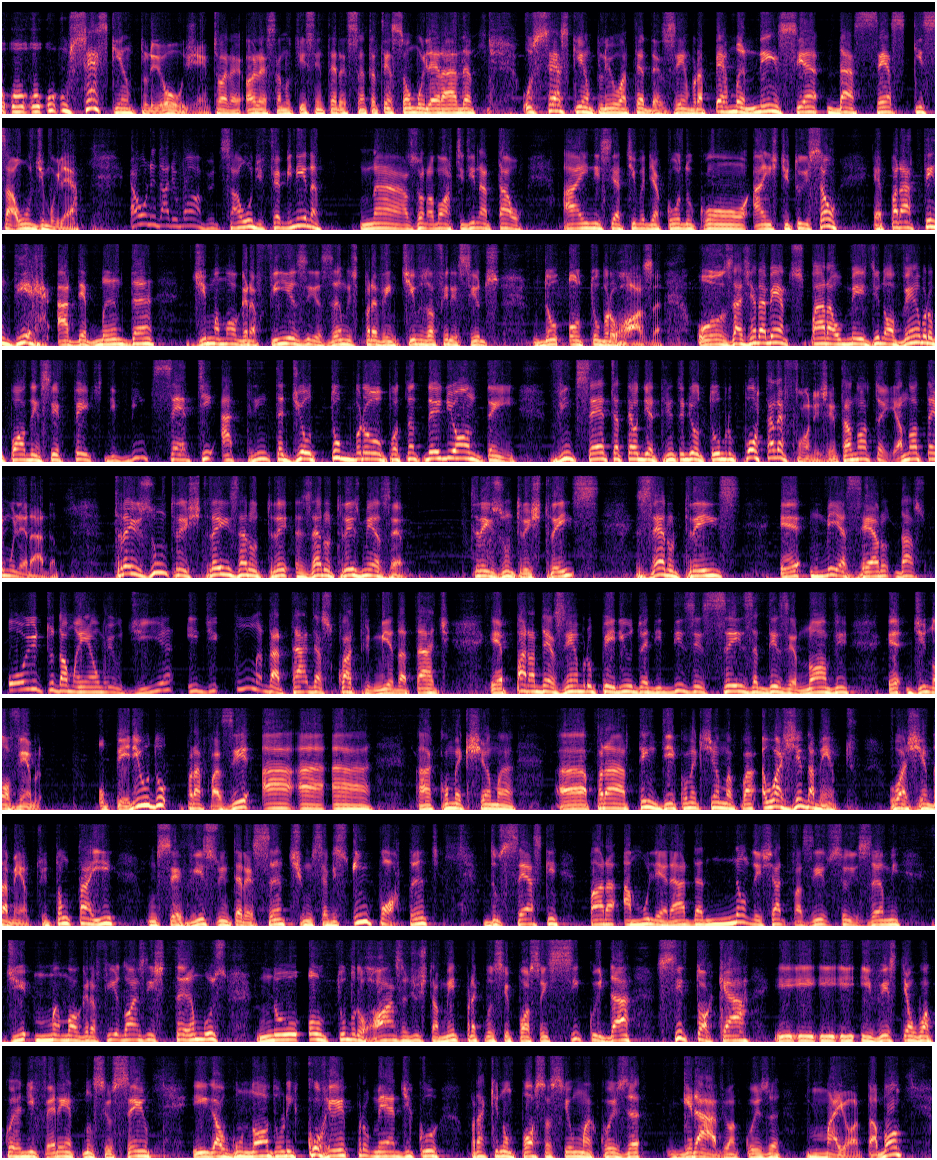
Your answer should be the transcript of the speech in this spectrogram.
o, o, o Sesc ampliou, gente. Olha, olha essa notícia interessante. Atenção, mulherada. O Sesc ampliou até dezembro a permanência da Sesc Saúde Mulher. É a unidade móvel de saúde feminina na Zona Norte de Natal. A iniciativa, de acordo com a instituição, é para atender a demanda de mamografias e exames preventivos oferecidos do Outubro Rosa. Os agendamentos para o mês de novembro podem ser feitos de 27 a 30 de outubro, portanto, desde ontem, 27 até o dia 30 de outubro, por telefone, gente. Anota aí, anota aí, mulherada. 31330360. 3133 03 é 60 das 8 da manhã ao meio-dia e de uma da tarde às quatro e meia da tarde. É, para dezembro, o período é de 16 a 19 é, de novembro. O período para fazer a, a, a, a, como é que chama? Para atender, como é que chama? O agendamento o agendamento. Então tá aí um serviço interessante, um serviço importante do SESC para a mulherada não deixar de fazer o seu exame de mamografia. Nós estamos no Outubro Rosa, justamente para que você possa se cuidar, se tocar e, e, e, e, ver se tem alguma coisa diferente no seu seio e algum nódulo e correr para o médico para que não possa ser uma coisa grave, uma coisa maior, tá bom?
